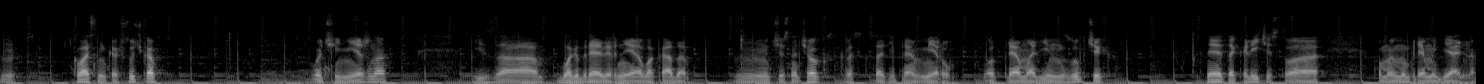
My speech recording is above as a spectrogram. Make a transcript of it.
Угу. Классненькая штучка. Очень нежно. Из-за, благодаря, вернее, авокадо. Чесночок, кстати, прям в меру. Вот прям один зубчик. Это количество, по-моему, прям идеально.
